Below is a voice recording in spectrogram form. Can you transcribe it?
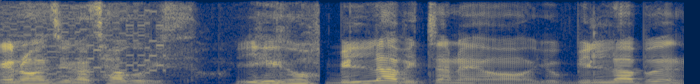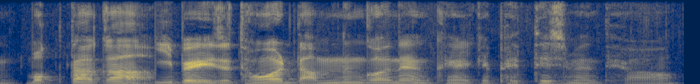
에너지가 차고 있어. 이거 밀랍 있잖아요. 이 밀랍은 먹다가 입에 이제 덩어리 남는 거는 그냥 이렇게 뱉으시면 돼요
